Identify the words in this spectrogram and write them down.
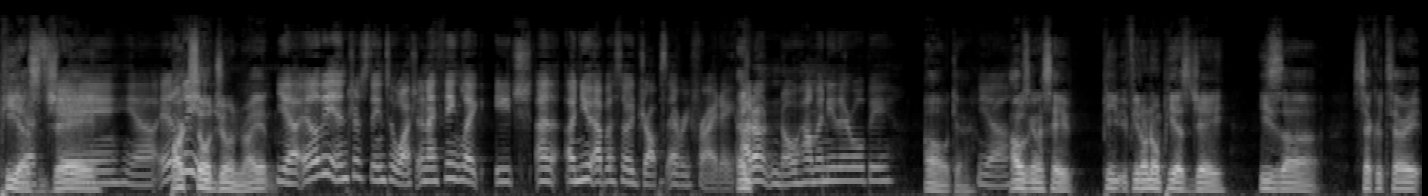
PSJ, Yeah. It'll Park Seo Joon, right? Yeah, it'll be interesting to watch. And I think like each a, a new episode drops every Friday. I don't know how many there will be. Oh, okay. Yeah. I was gonna say if you don't know PSJ, he's uh Secretary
